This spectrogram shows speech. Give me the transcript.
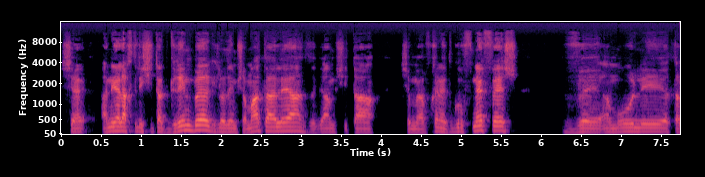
שאני הלכתי לשיטת גרינברג, לא יודע אם שמעת עליה, זו גם שיטה שמאבחנת גוף נפש, ואמרו לי, אתה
